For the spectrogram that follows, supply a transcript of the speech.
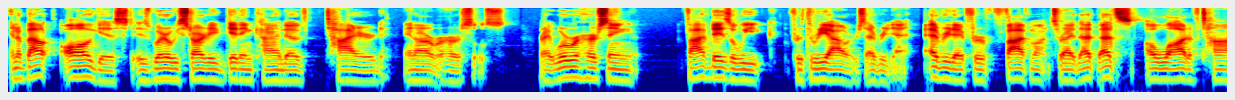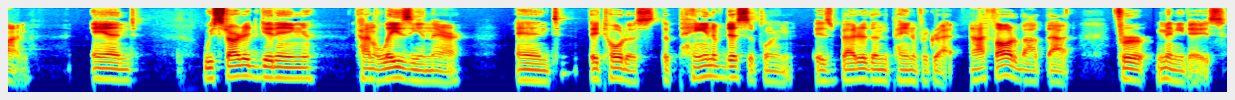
And about August is where we started getting kind of tired in our rehearsals, right? We're rehearsing five days a week for three hours every day, every day for five months, right? That that's a lot of time. And we started getting kind of lazy in there. And they told us the pain of discipline is better than the pain of regret. And I thought about that for many days.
